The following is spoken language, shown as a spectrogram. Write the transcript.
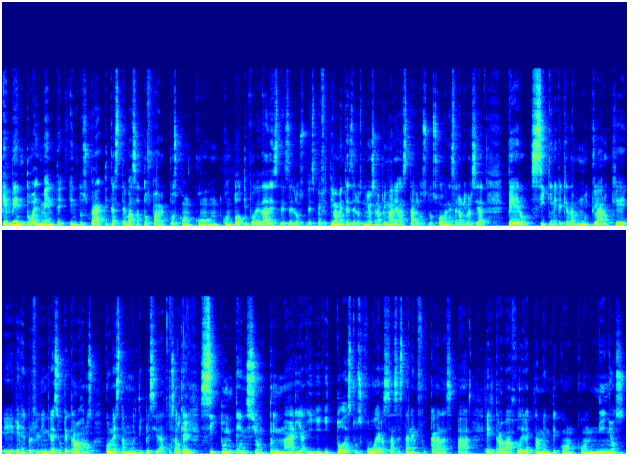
eventualmente en tus prácticas te vas a topar pues con, con, todo tipo de edades, desde los, efectivamente desde los niños en la primaria hasta los, los jóvenes de la universidad, pero sí tiene que quedar muy claro que eh, en el perfil de ingreso que trabajamos con esta multiplicidad. O sea que si tu intención primaria y, todas tus fuerzas están enfocadas a el trabajo directamente con, con niños,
